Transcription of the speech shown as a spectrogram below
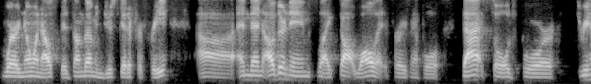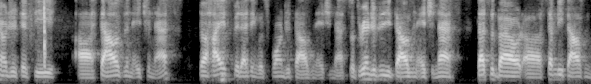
where no one else bids on them, and you just get it for free. Uh, and then other names like Dot Wallet, for example, that sold for three hundred fifty uh, thousand HNS the highest bid I think was 400,000 HNS. So 350,000 HNS, that's about uh, $70,000.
